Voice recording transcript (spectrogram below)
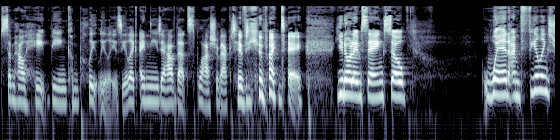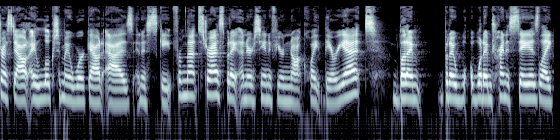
somehow hate being completely lazy. Like, I need to have that splash of activity in my day. You know what I'm saying? So, when I'm feeling stressed out, I look to my workout as an escape from that stress, but I understand if you're not quite there yet. But I'm but I what I'm trying to say is like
